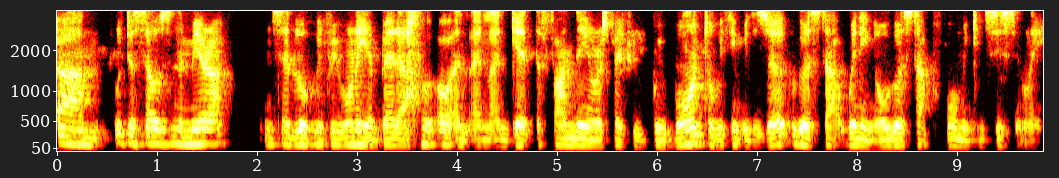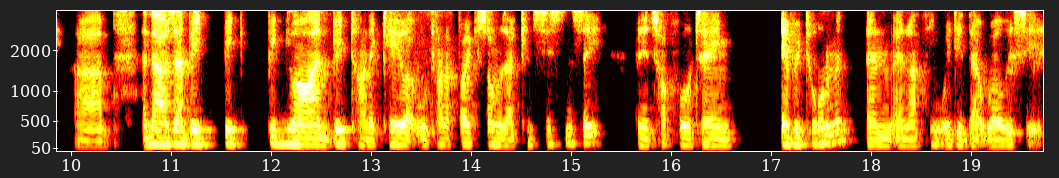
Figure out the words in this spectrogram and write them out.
um, looked ourselves in the mirror and said, look, if we want to get better or, and, and, and get the funding or respect we, we want or we think we deserve, we've got to start winning or we've got to start performing consistently. Um, and that was our big, big, big line, big kind of key. that we we're trying to focus on was our consistency, being a top four team every tournament. And, and I think we did that well this year.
